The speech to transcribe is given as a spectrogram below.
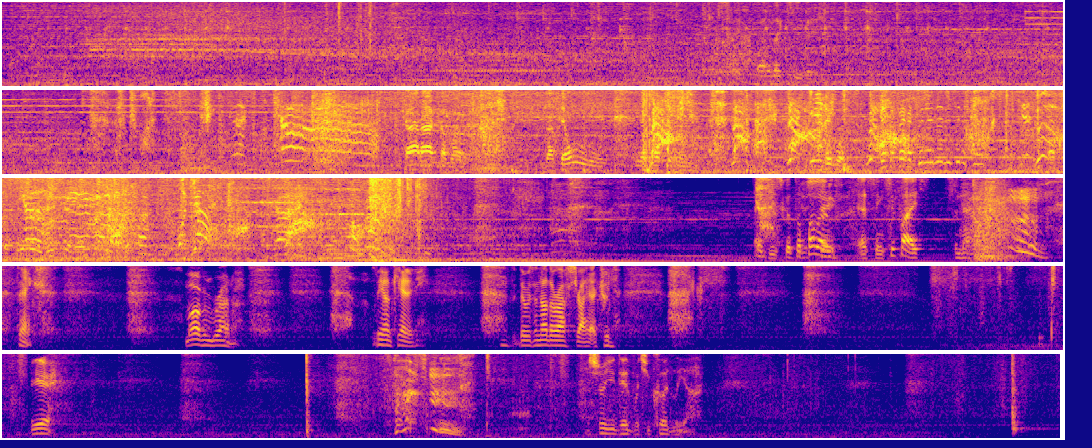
É disso que eu tô falando. safe. É assim que se faz. Now. Thanks. Marvin Branner. Leon Kennedy. There was another off strike. I couldn't. I couldn't. Here. I'm sure you did what you could, Leon.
